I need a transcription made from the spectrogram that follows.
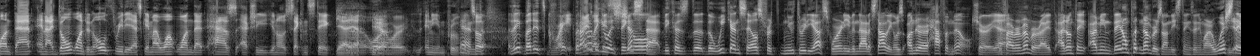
want that, and I don't want an old 3DS game. I want one that has actually you know second stick, Yeah, uh, yeah. or Yeah. or any improvement. and so th- I think, but it's great. But right? I don't like think it a was just that because the, the weekend sales for new 3DS weren't even that astounding. It was under half a mil. Sure, yeah. If I remember right. I don't think, I mean, they don't put numbers on these things anymore. I wish Yeah. they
